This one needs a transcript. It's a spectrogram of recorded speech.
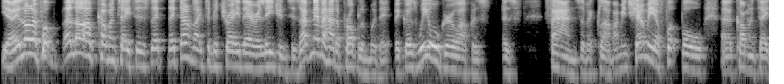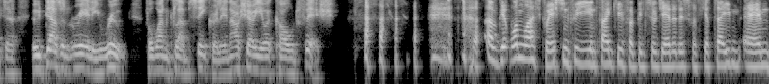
you know, a lot of a lot of commentators they they don't like to betray their allegiances. I've never had a problem with it because we all grew up as as fans of a club. I mean, show me a football uh, commentator who doesn't really root for one club secretly, and I'll show you a cold fish. I've got one last question for you, and thank you for being so generous with your time. Um,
